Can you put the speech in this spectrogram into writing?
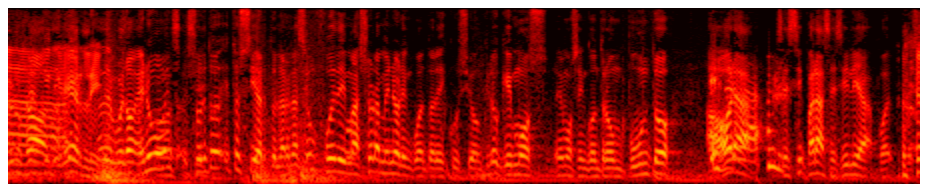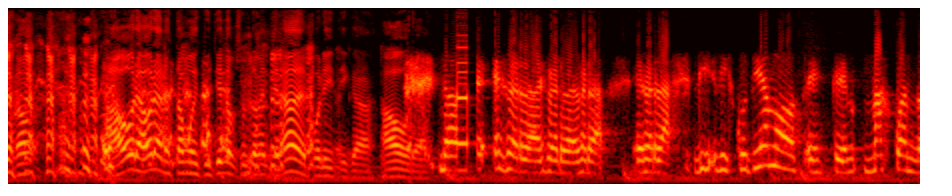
yo no sé qué creerle. No, en un momento, sobre todo, esto es cierto, la relación fue de mayor a menor en cuanto a la discusión. Creo que hemos, hemos encontrado un punto. Ahora, Ceci- pará, Cecilia, pues, pues, no, ahora, ahora no estamos discutiendo absolutamente nada de política. Ahora. No, es verdad, es verdad, es verdad, es verdad. Di- discutíamos este, más cuando,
